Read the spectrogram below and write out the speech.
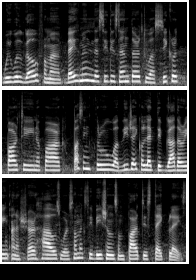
We will go from a basement in the city center to a secret party in a park, passing through a DJ collective gathering and a shared house where some exhibitions and parties take place.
